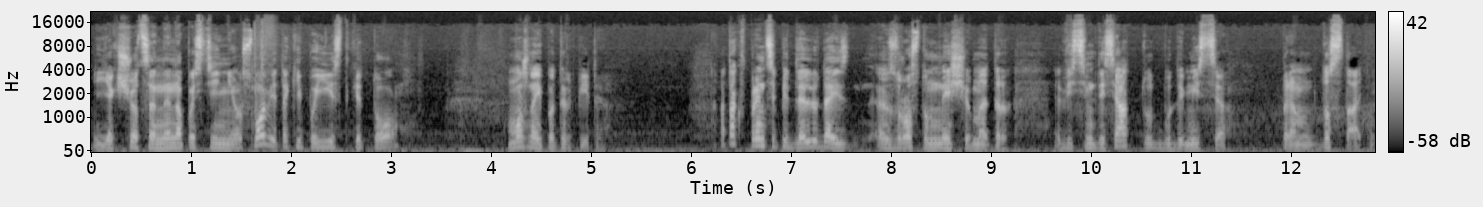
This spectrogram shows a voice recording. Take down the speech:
І якщо це не на постійній основі такі поїздки, то можна і потерпіти. А так, в принципі, для людей з- з ростом нижче 1,80 м тут буде місця прям достатньо.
